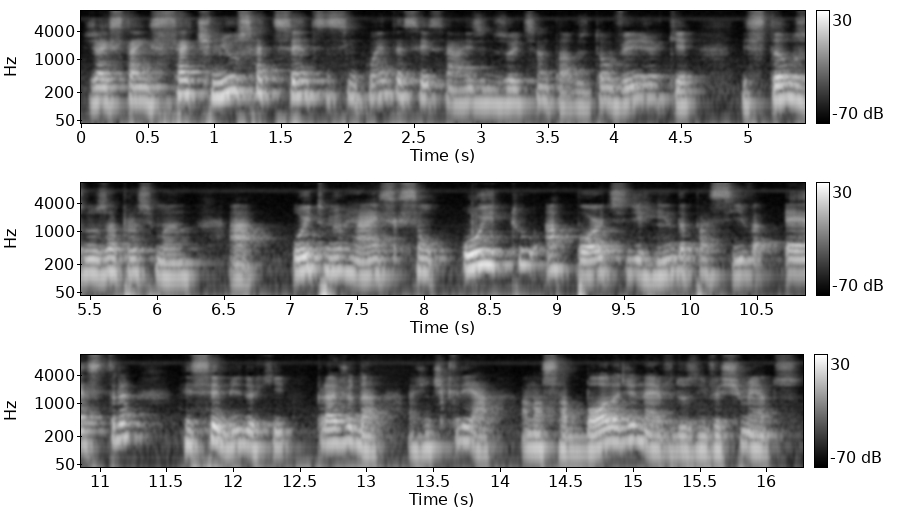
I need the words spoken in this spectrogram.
já está em R$ 7.756,18. Então veja que estamos nos aproximando a R$ mil reais, que são oito aportes de renda passiva extra recebido aqui para ajudar a gente criar a nossa bola de neve dos investimentos.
